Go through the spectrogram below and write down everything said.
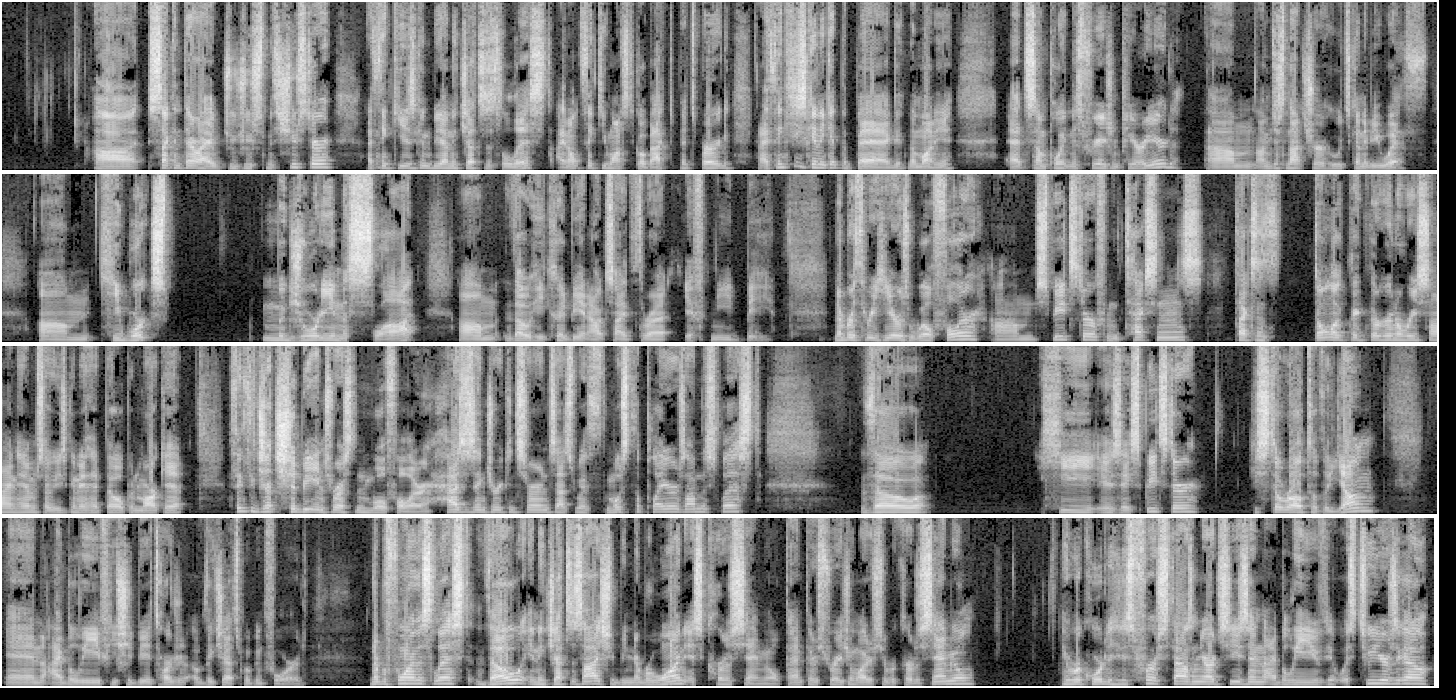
Uh, second, there I have Juju Smith Schuster. I think he is going to be on the Jets' list. I don't think he wants to go back to Pittsburgh, and I think he's going to get the bag, the money, at some point in this free agent period. Um, I'm just not sure who it's going to be with. Um, he works majority in the slot, um, though he could be an outside threat if need be. Number three here is Will Fuller, um, speedster from the Texans. Texans don't look like they're going to re-sign him, so he's going to hit the open market. I think the Jets should be interested in Will Fuller. Has his injury concerns, as with most of the players on this list, though he is a speedster. He's still relatively young, and I believe he should be a target of the Jets moving forward. Number four on this list, though, in the Jets' eyes, should be number one is Curtis Samuel. Panthers free agent wide receiver Curtis Samuel. He recorded his first 1,000 yard season, I believe it was two years ago.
